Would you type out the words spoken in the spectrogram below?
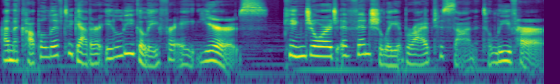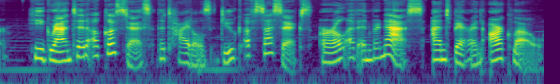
and the couple lived together illegally for eight years. King George eventually bribed his son to leave her. He granted Augustus the titles Duke of Sussex, Earl of Inverness, and Baron Arklow,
